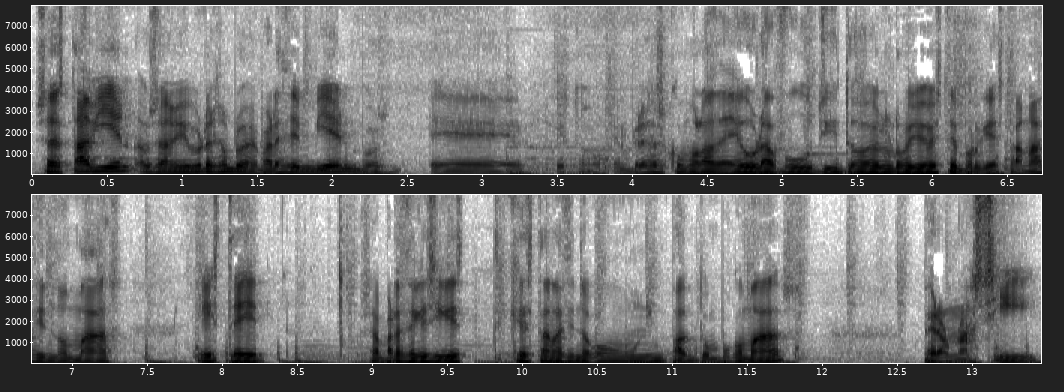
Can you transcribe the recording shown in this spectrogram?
O sea, está bien. O sea, a mí, por ejemplo, me parecen bien, pues, eh, esto, ¿no? Empresas como la de Eurafoods y todo el rollo este, porque están haciendo más este O sea, parece que sí que, que están haciendo como un impacto un poco más. Pero aún así.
